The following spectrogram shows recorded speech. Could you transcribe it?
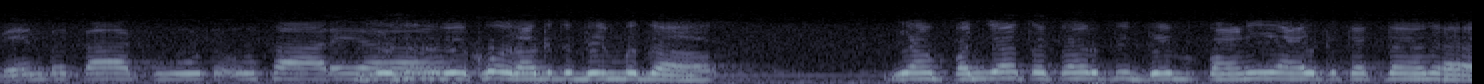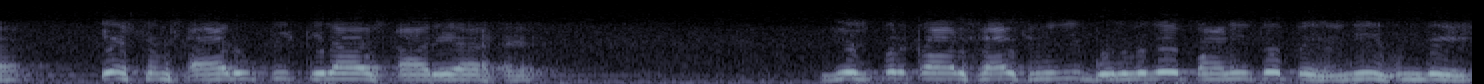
ਬਿੰਬ ਕਾ ਕੂਟ ਜਿਸ ਨੂੰ ਦੇਖੋ, ਰਗਤ ਬਿੰਬ ਦਾ ਜਾਂ ਪੰਜਾਂ ਤੱਤਾਂ ਰੂਪੀ ਬਿੰਬ, ਪਾਣੀ ਆਲਕ ਤੱਤਾਂ ਦਾ, ਇਹ ਸੰਸਾਰ ਰੂਪੀ ਕਿਲਾ ਉਸਾਰਿਆ ਹੈ। ਜਿਸ ਪ੍ਰਕਾਰ ਸਾਧ ਸਿੰਘ ਜੀ ਗੁਰਬ ਦੇ ਪਾਣੀ ਤੋਂ ਭਿੰਨ ਨਹੀਂ ਹੁੰਦੇ,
